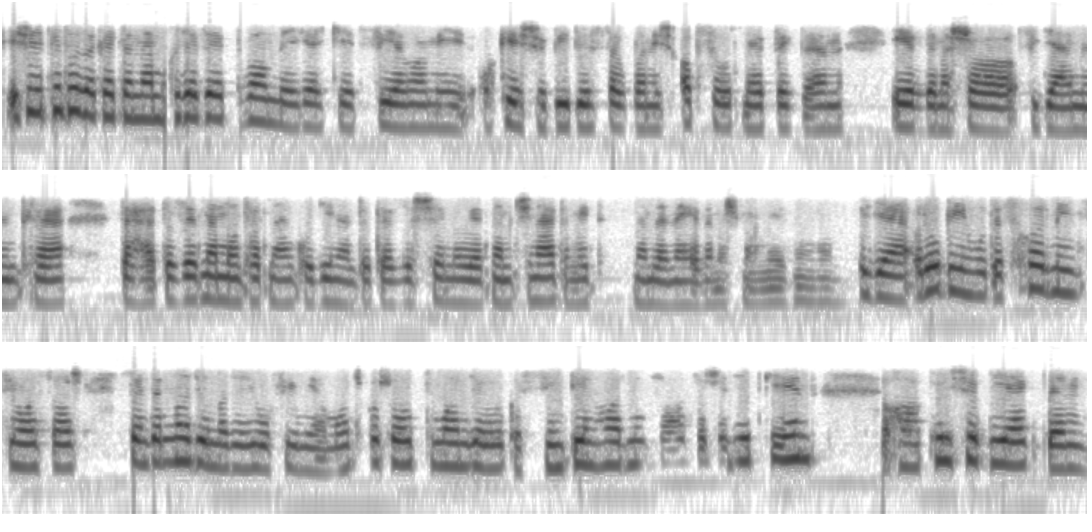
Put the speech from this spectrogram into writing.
És egyébként hozzá kell tennem, hogy azért van még egy-két film, ami a későbbi időszakban is abszolút mértékben érdemes a figyelmünkre, tehát azért nem mondhatnánk, hogy innentől kezdve semmi olyat nem csinált, amit nem lenne érdemes megnézni. Ugye a Robin Hood, ez 38-as, szerintem nagyon-nagyon jó filmje a Mocskos angyalok, az szintén 38-as egyébként. Ha a későbbiekben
